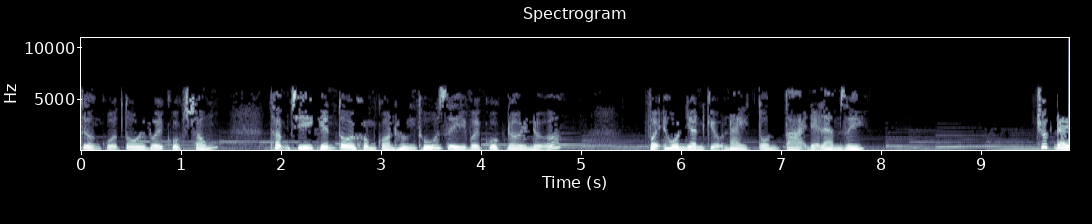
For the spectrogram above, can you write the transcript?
tưởng của tôi với cuộc sống, thậm chí khiến tôi không còn hứng thú gì với cuộc đời nữa. Vậy hôn nhân kiểu này tồn tại để làm gì? Trước đây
